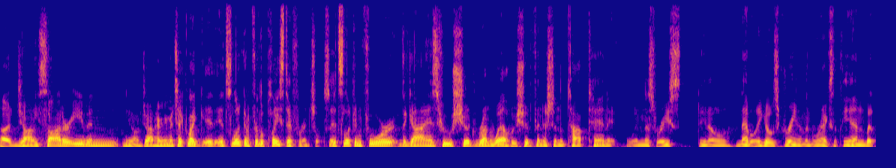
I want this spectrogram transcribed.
uh, Johnny Sauter, even you know John Henry Nemechek. Like it, it's looking for the place differentials. It's looking for the guys who should run well, who should finish in the top ten when this race, you know, inevitably goes green and then wrecks at the end. But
